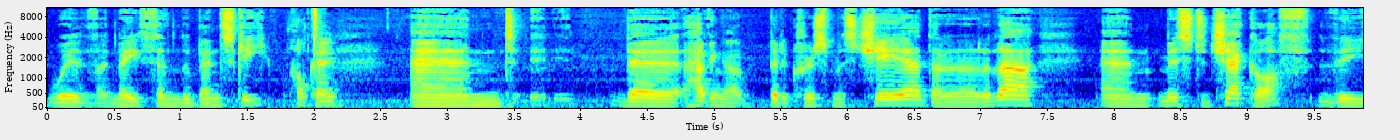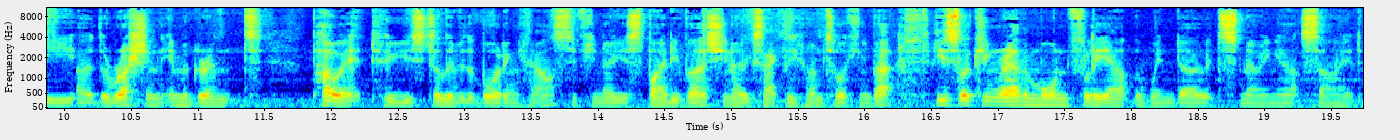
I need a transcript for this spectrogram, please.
with Nathan Lubensky Okay. and they're having a bit of Christmas cheer, da da da da da. And Mr. Chekhov, the uh, the Russian immigrant poet who used to live at the boarding house, if you know your Spideyverse, you know exactly who I'm talking about. He's looking rather mournfully out the window. It's snowing outside,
